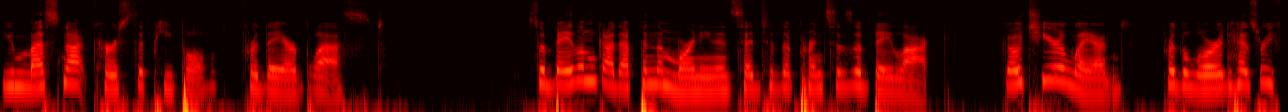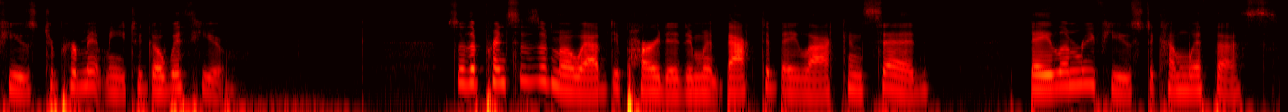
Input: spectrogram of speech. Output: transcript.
You must not curse the people, for they are blessed. So Balaam got up in the morning and said to the princes of Balak, Go to your land, for the Lord has refused to permit me to go with you. So the princes of Moab departed and went back to Balak and said, Balaam refused to come with us.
